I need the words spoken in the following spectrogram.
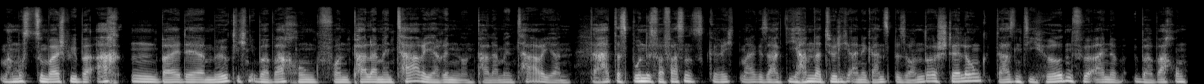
man muss zum Beispiel beachten bei der möglichen Überwachung von Parlamentarierinnen und Parlamentariern. Da hat das Bundesverfassungsgericht mal gesagt, die haben natürlich eine ganz besondere Stellung. Da sind die Hürden für eine Überwachung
